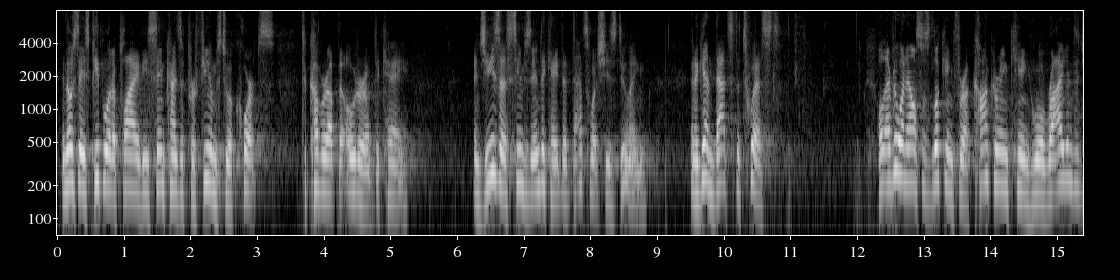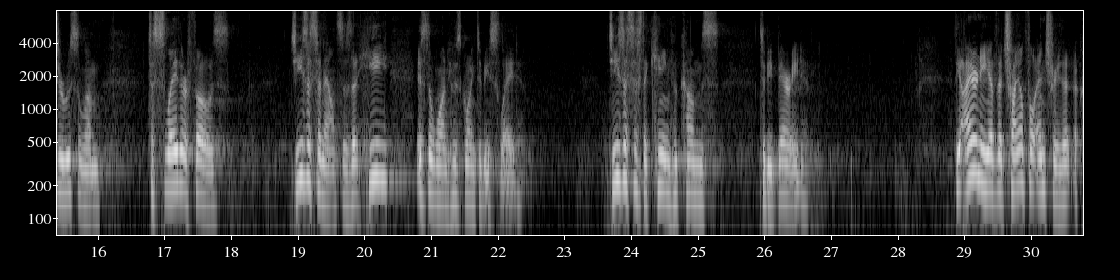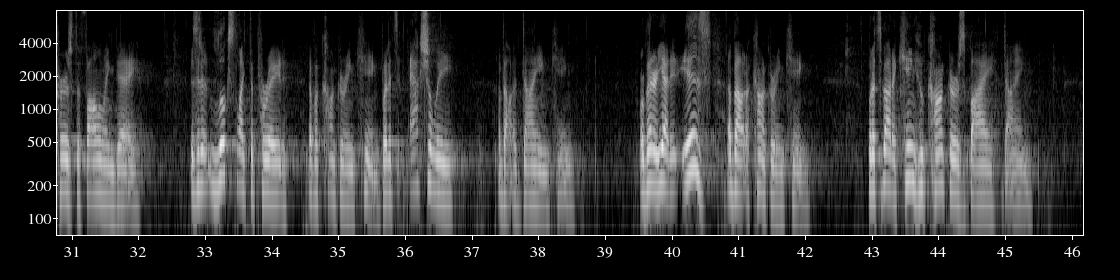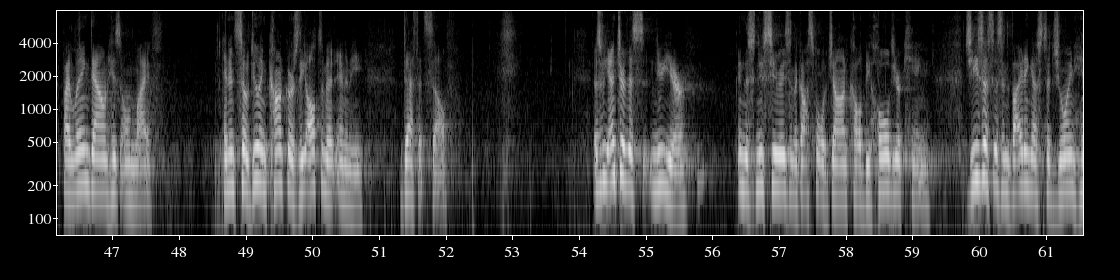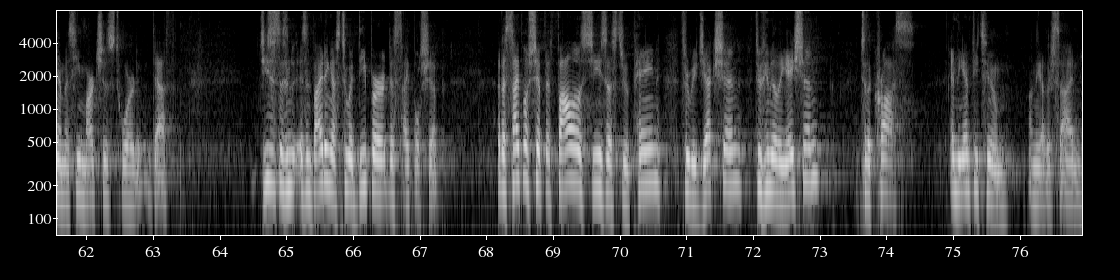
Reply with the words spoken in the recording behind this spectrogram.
In those days, people would apply these same kinds of perfumes to a corpse to cover up the odor of decay. And Jesus seems to indicate that that's what she's doing. And again, that's the twist. While everyone else is looking for a conquering king who will ride into Jerusalem to slay their foes, Jesus announces that he is the one who's going to be slayed. Jesus is the king who comes to be buried. The irony of the triumphal entry that occurs the following day is that it looks like the parade of a conquering king, but it's actually about a dying king. Or better yet, it is about a conquering king, but it's about a king who conquers by dying, by laying down his own life. And in so doing, conquers the ultimate enemy, death itself. As we enter this new year, in this new series in the Gospel of John called Behold Your King. Jesus is inviting us to join him as he marches toward death. Jesus is, is inviting us to a deeper discipleship, a discipleship that follows Jesus through pain, through rejection, through humiliation, to the cross and the empty tomb on the other side.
